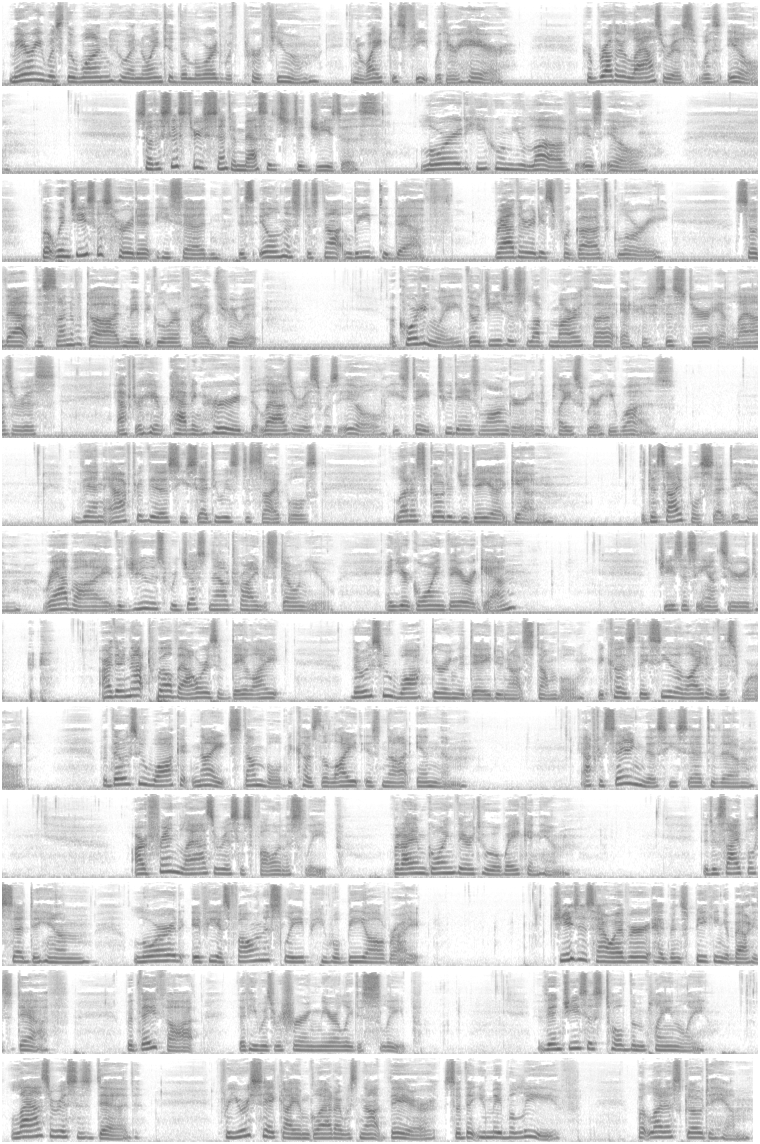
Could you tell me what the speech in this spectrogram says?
Mary was the one who anointed the Lord with perfume and wiped his feet with her hair. Her brother Lazarus was ill. So the sisters sent a message to Jesus Lord, he whom you love is ill. But when Jesus heard it, he said, This illness does not lead to death. Rather, it is for God's glory, so that the Son of God may be glorified through it. Accordingly, though Jesus loved Martha and her sister and Lazarus, after he- having heard that Lazarus was ill, he stayed two days longer in the place where he was. Then, after this, he said to his disciples, Let us go to Judea again. The disciples said to him, Rabbi, the Jews were just now trying to stone you and you're going there again? Jesus answered, Are there not twelve hours of daylight? Those who walk during the day do not stumble, because they see the light of this world. But those who walk at night stumble, because the light is not in them. After saying this, he said to them, Our friend Lazarus has fallen asleep, but I am going there to awaken him. The disciples said to him, Lord, if he has fallen asleep, he will be all right. Jesus, however, had been speaking about his death, but they thought that he was referring merely to sleep. Then Jesus told them plainly, Lazarus is dead. For your sake I am glad I was not there, so that you may believe. But let us go to him.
